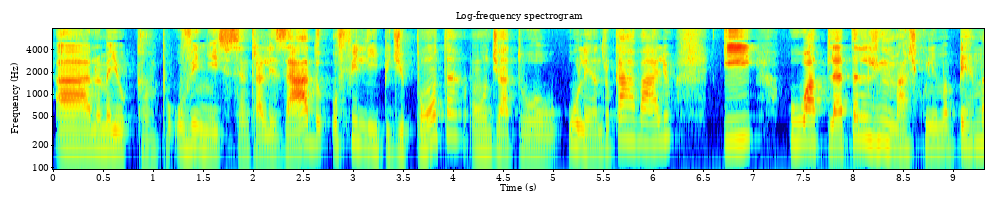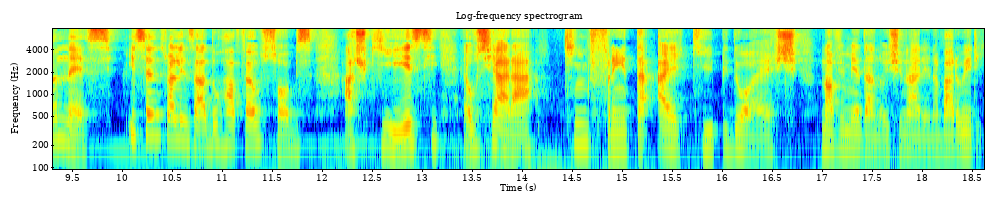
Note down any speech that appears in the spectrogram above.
Ah, no meio-campo, o Vinícius centralizado, o Felipe de ponta, onde atuou o Leandro Carvalho, e o atleta Lima. Acho que o Lima permanece. E centralizado o Rafael Sobis. Acho que esse é o Ceará que enfrenta a equipe do Oeste, nove e meia da noite na Arena Barueri.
